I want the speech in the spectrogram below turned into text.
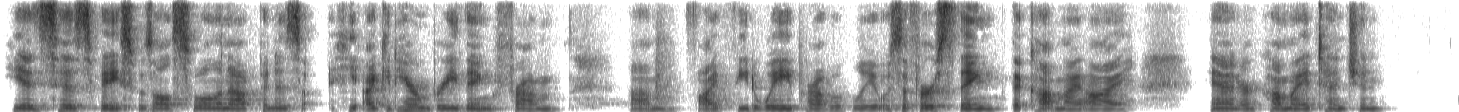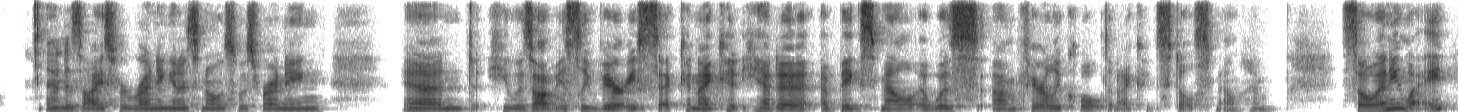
His, his face was all swollen up and his, he, I could hear him breathing from um, five feet away probably. It was the first thing that caught my eye and or caught my attention. And his eyes were running and his nose was running and he was obviously very sick and i could he had a, a big smell it was um, fairly cold and i could still smell him so anyway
